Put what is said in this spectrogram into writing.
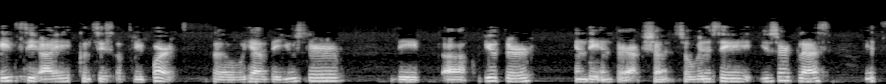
HCI consists of three parts. So we have the user, the uh, computer, and the interaction. So when you say user class, it's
